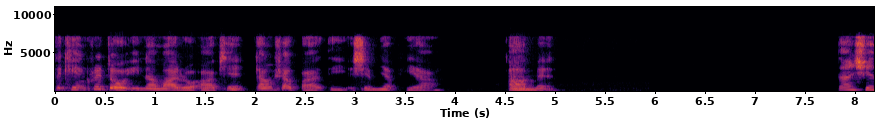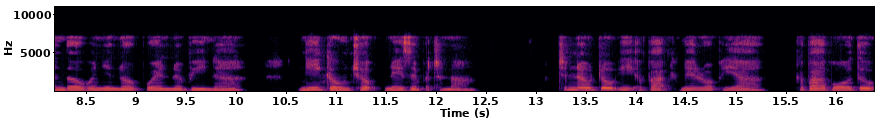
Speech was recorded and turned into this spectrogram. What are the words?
သခင်ခရစ်တော်ဤနာမတော်အားဖြင့်တောင်းလျှောက်ပါသည်အရှင်မြတ်ဖျားအာမင် တန်ရှင်သောဝိညာဉ်တော်ပွဲနဗီနာဏိဂုံချုပ်နေ့စဉ်ပထနာကျွန်ုပ်တို့ဤအဘခမဲတော်ဖျားကဘာပေါ်သို့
